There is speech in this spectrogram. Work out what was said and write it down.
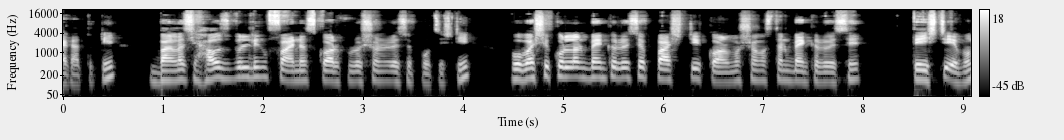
একাত্তরটি Bangladesh house building finance corporation রয়েছে পঁচিশটি, প্রবাসী কল্যাণ ব্যাংকে রয়েছে পাঁচটি, কর্মসংস্থান ব্যাংকে রয়েছে তেইশটি এবং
